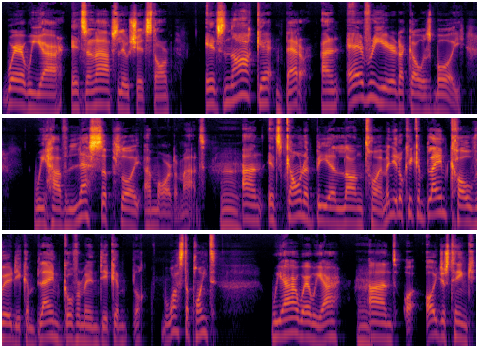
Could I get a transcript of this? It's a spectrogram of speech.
where we are. It's an absolute shitstorm. It's not getting better, and every year that goes by. We have less supply and more demand, Hmm. and it's going to be a long time. And you look, you can blame COVID, you can blame government, you can look. What's the point? we are where we are. Hmm. And I just think,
